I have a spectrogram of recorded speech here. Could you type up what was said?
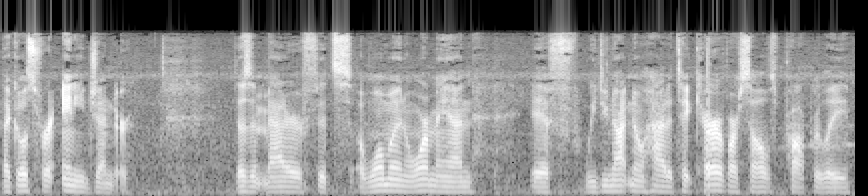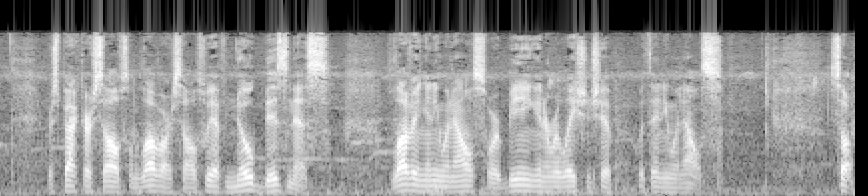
That goes for any gender. Doesn't matter if it's a woman or a man, if we do not know how to take care of ourselves properly, respect ourselves, and love ourselves, we have no business loving anyone else or being in a relationship with anyone else. So,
